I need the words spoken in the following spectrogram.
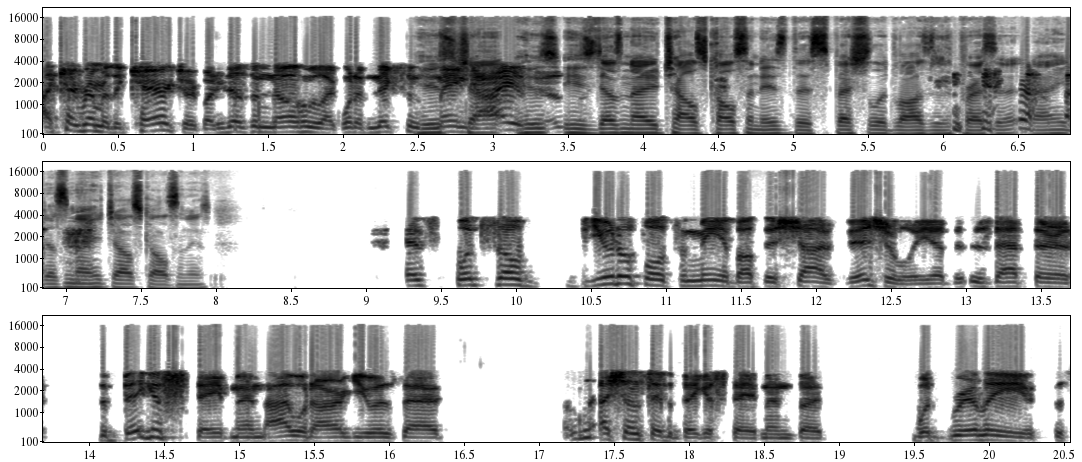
I can't remember the character, but he doesn't know who like one of Nixon's Who's main Char- guys who's, is. who doesn't know who Charles Colson is, the special advisor to the president. no, he doesn't know who Charles Colson is. it's what's so beautiful to me about this shot visually is that the the biggest statement I would argue is that I shouldn't say the biggest statement, but what really is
